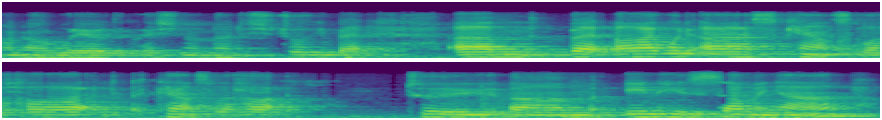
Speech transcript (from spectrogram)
I'm not aware of the question or notice you're talking about. Um, but I would ask councillor Hart, councillor Hart to, um, in his summing up,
